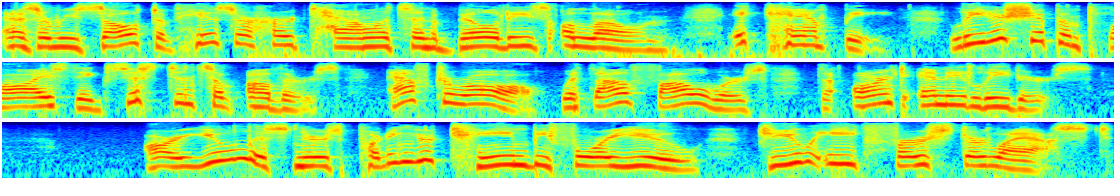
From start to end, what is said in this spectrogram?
as a result of his or her talents and abilities alone. It can't be. Leadership implies the existence of others. After all, without followers, there aren't any leaders. Are you listeners putting your team before you? Do you eat first or last?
